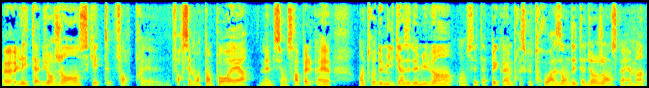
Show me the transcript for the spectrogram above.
euh, l'état d'urgence, qui est fort, forcément temporaire, même si on se rappelle quand même, entre 2015 et 2020, on s'est tapé quand même presque trois ans d'état d'urgence quand même, hein,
